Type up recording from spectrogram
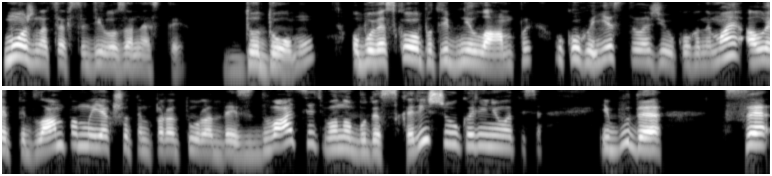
Можна це все діло занести додому. Обов'язково потрібні лампи. У кого є стелажі, у кого немає, але під лампами, якщо температура десь 20, воно буде скоріше укорінюватися і буде все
